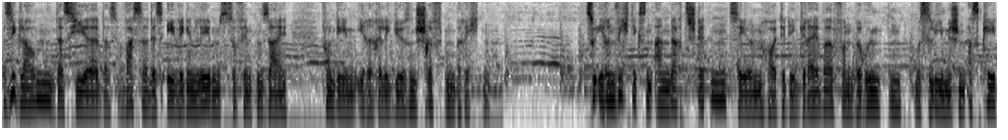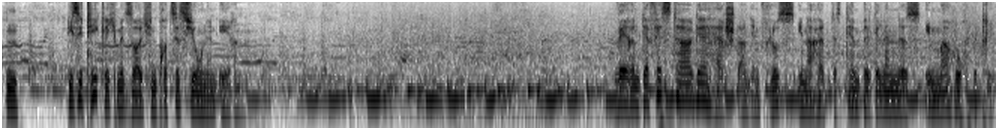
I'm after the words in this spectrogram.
Sie glauben, dass hier das Wasser des ewigen Lebens zu finden sei, von dem ihre religiösen Schriften berichten. Zu ihren wichtigsten Andachtsstätten zählen heute die Gräber von berühmten muslimischen Asketen, die sie täglich mit solchen Prozessionen ehren. Während der Festtage herrscht an dem Fluss innerhalb des Tempelgeländes immer Hochbetrieb.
